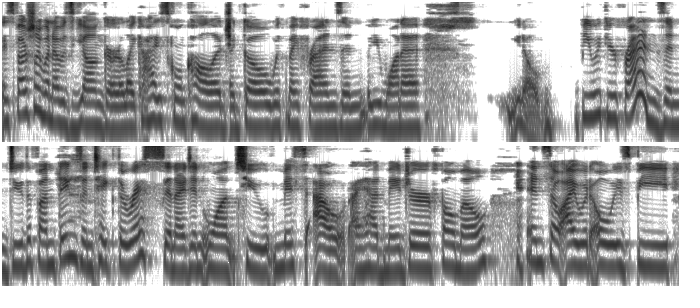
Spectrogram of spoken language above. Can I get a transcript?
especially when I was younger, like high school and college, I'd go with my friends and you want to, you know, be with your friends and do the fun things and take the risks. And I didn't want to miss out. I had major FOMO. And so I would always be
